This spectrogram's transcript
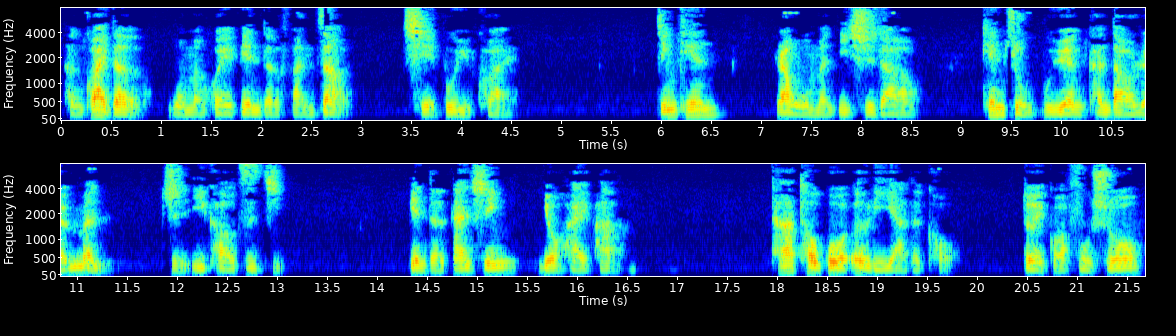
很快的我们会变得烦躁且不愉快。今天，让我们意识到，天主不愿看到人们只依靠自己，变得担心又害怕。他透过厄里亚的口，对寡妇说：“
